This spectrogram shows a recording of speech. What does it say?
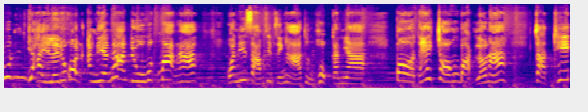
รุ่นใหญ่เลยทุกคน อันเนี้ยน่าดูมาก ๆ นะคะ วันที่ 30 สิงหาถึง 6 กันยา เปิดให้จองบัตรแล้วนะ จัดที่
